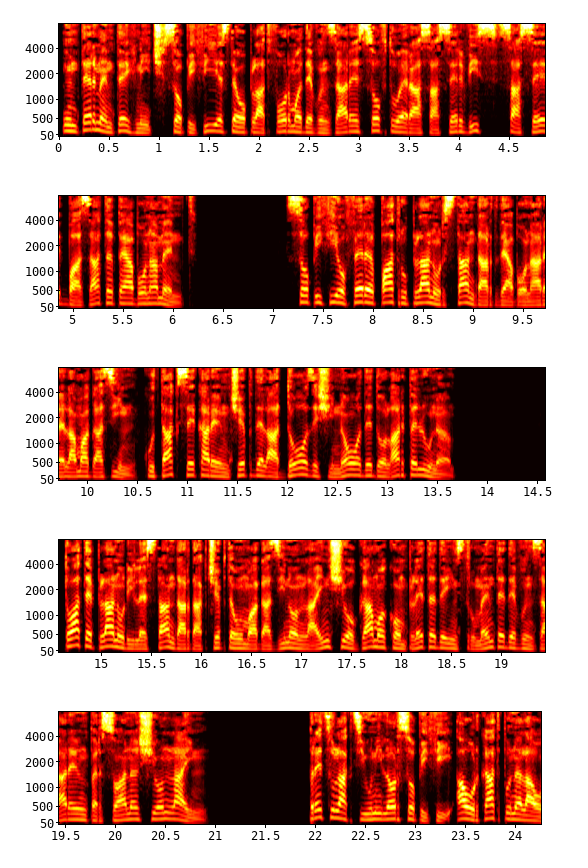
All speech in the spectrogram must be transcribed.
În termeni tehnici, Sopifi este o platformă de vânzare software as a service, SaaS, bazată pe abonament. Sopifi oferă patru planuri standard de abonare la magazin, cu taxe care încep de la 29 de dolari pe lună. Toate planurile standard acceptă un magazin online și o gamă completă de instrumente de vânzare în persoană și online. Prețul acțiunilor Sopifi a urcat până la 1690,60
